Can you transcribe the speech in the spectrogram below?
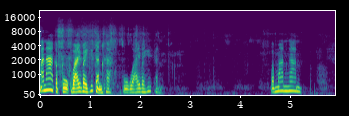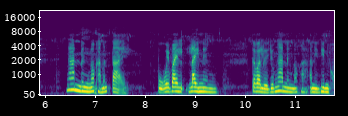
มาหน้ากับปลูกไว้ไว้ขึ้นกันค่ะ ปลูกไว้ไว้ขึ้นกัน ประมาณงาน งานหนึ่งเนาะค่ะ มันตาย ปลูกไว้ไว้ไร่หนึ่งแต่ว่าเหลืออยู่งานหนึ่งเนาะค่ะ อันนี้ดินโค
